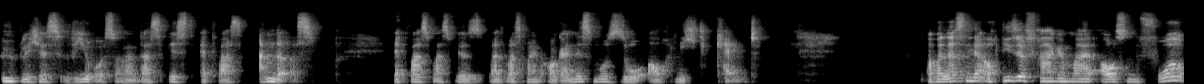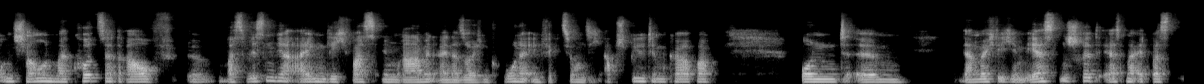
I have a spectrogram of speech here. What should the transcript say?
übliches Virus, sondern das ist etwas anderes etwas, was, wir, was mein Organismus so auch nicht kennt. Aber lassen wir auch diese Frage mal außen vor und schauen mal kurz darauf, äh, was wissen wir eigentlich, was im Rahmen einer solchen Corona-Infektion sich abspielt im Körper. Und ähm, da möchte ich im ersten Schritt erstmal etwas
